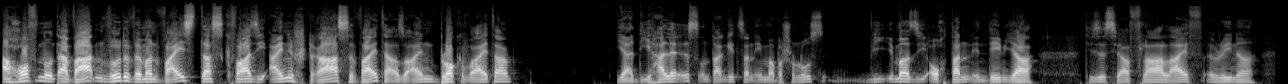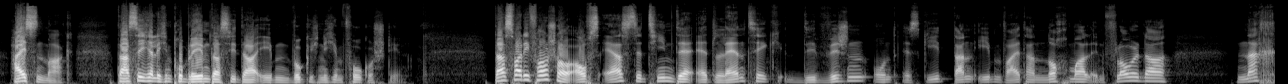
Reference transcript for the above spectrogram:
erhoffen und erwarten würde, wenn man weiß, dass quasi eine Straße weiter, also einen Block weiter, ja, die Halle ist. Und da geht es dann eben aber schon los, wie immer sie auch dann in dem Jahr, dieses Jahr Fla Live Arena heißen mag. Da ist sicherlich ein Problem, dass sie da eben wirklich nicht im Fokus stehen. Das war die Vorschau aufs erste Team der Atlantic Division und es geht dann eben weiter nochmal in Florida. Nach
